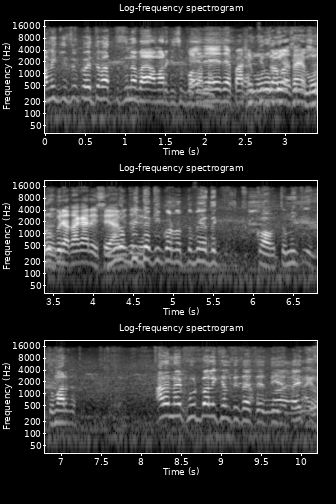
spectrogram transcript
আমি কিছু কইতে পারতেছি না ভাই আমার কিছু এই বলার এই যে পাশে আমি কি মুরব্বীরা জবাব আছে দিলে মুরব্বীরা রইছে আমি কি করবে তুমি এদিক কও তুমি কি তোমার আরে নয় ফুটবলই খেলতে চাইতে দিয়ে তাই তো? আইও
